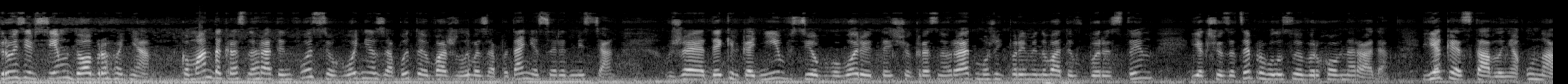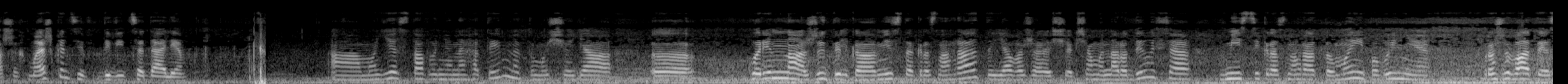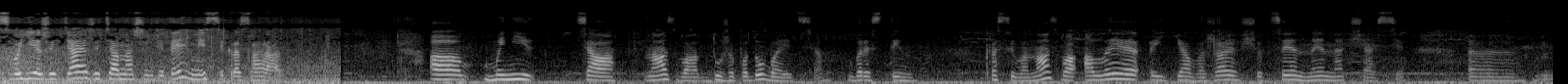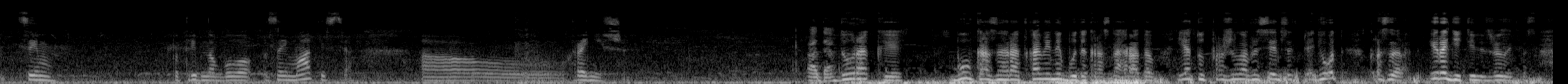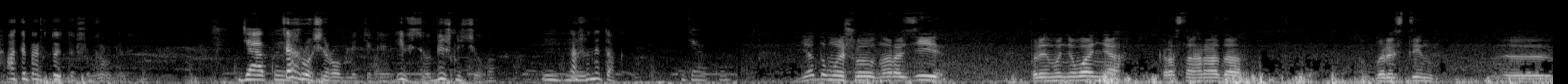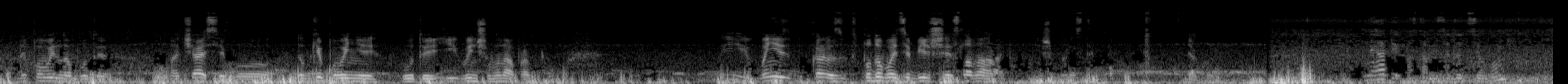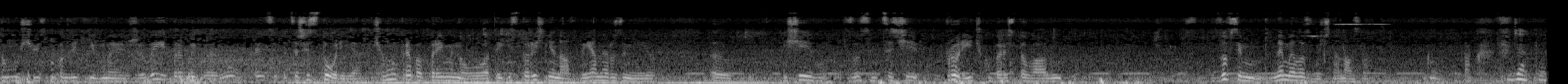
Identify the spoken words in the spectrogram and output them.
Друзі, всім доброго дня! Команда Красноград Інфо сьогодні запитує важливе запитання серед містян. Вже декілька днів всі обговорюють те, що Красноград можуть перейменувати в Берестин, якщо за це проголосує Верховна Рада. Яке ставлення у наших мешканців? Дивіться далі. А моє ставлення негативне, тому що я е, корінна жителька міста Красноград. І я вважаю, що якщо ми народилися в місті Красноград, то ми повинні проживати своє життя і життя наших дітей в місті Красноград. А мені ця назва дуже подобається. Берестин. Красива назва, але я вважаю, що це не на часі. Е, Цим потрібно було займатися а, раніше. Дураки. Був Красноград, хай він і буде Красноградом. Я тут прожила вже 75 років, Красноград. І родителі жили. А тепер хто це що зробив? Дякую. Це гроші роблять тільки. І все, більш нічого. А що не так? Дякую. Я думаю, що наразі перейменування Краснограда в Берестин не повинно бути на часі, бо думки повинні бути і в іншому напрямку. І мені сподобається більше Славноград, ніж Берестин. Дякую. негативно ставлюся до цього, тому що іспокон віків ми жили і привикли. Ну, в принципі, це ж історія. Чому треба перейменовувати історичні назви? Я не розумію. Е, І ще й зовсім це ще про річку Берестова. Зовсім немилозвучна назва. Ну, так. Дякую.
